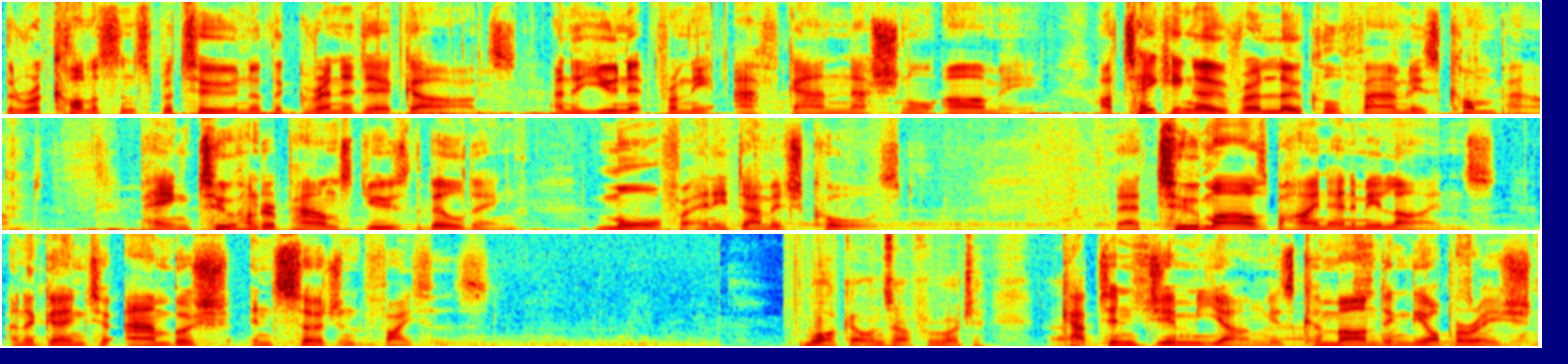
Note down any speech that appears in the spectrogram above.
The reconnaissance platoon of the Grenadier Guards and a unit from the Afghan National Army are taking over a local family's compound, paying £200 to use the building, more for any damage caused. They're two miles behind enemy lines and are going to ambush insurgent fighters. Walker on for Roger. Uh, Captain Jim Young is commanding the operation,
